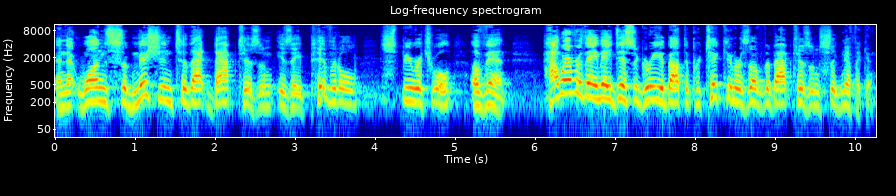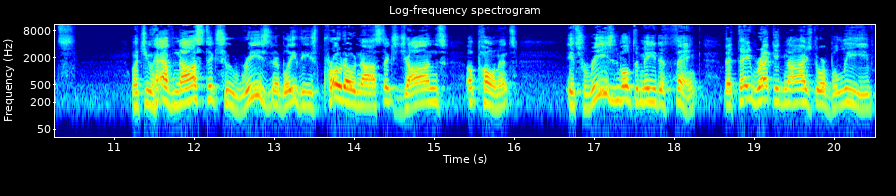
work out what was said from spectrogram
and that one's submission to that baptism is a pivotal spiritual event. However, they may disagree about the particulars of the baptism's significance. But you have Gnostics who reasonably, these proto Gnostics, John's opponents, it's reasonable to me to think that they recognized or believed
